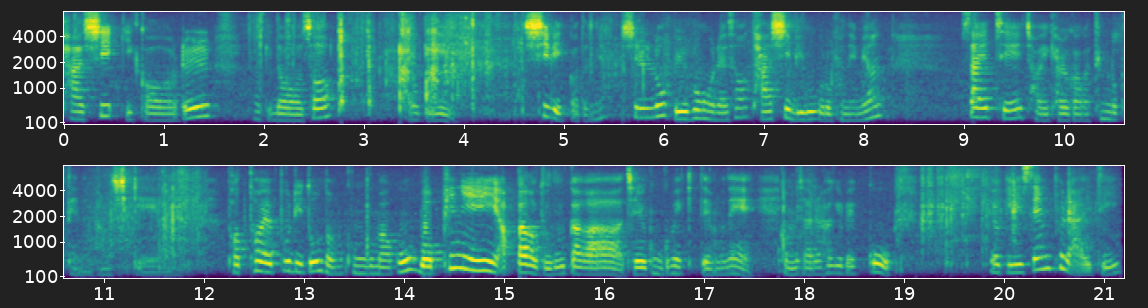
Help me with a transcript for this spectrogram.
다시 이거를 여기 넣어서 여기 실이 있거든요. 실로 밀봉을 해서 다시 미국으로 보내면 사이트에 저희 결과가 등록되는 방식이에요. 버터의 뿌리도 너무 궁금하고 머핀이 아빠가 누굴까가 제일 궁금했기 때문에 검사를 하기로 했고 여기 샘플 아이디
